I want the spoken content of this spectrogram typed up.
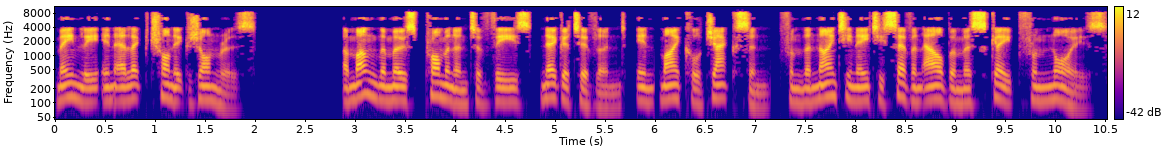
mainly in electronic genres. Among the most prominent of these, Negativland, in Michael Jackson, from the 1987 album Escape from Noise.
